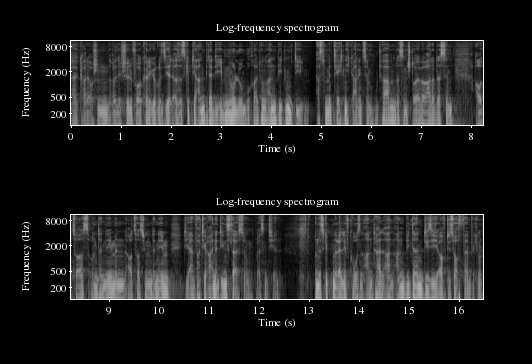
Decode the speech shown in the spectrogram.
äh, gerade auch schon relativ schön vorkategorisiert. Also es gibt die Anbieter, die eben nur Lohnbuchhaltung anbieten, die erstmal mit Technik gar nichts am Hut haben. Das sind Steuerberater, das sind Outsource-Unternehmen, Outsourcing-Unternehmen, die einfach die reine Dienstleistung präsentieren. Und es gibt einen relativ großen Anteil an Anbietern, die sich auf die Softwareentwicklung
